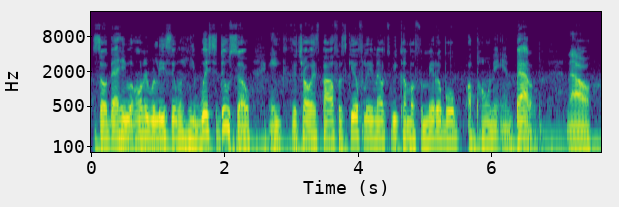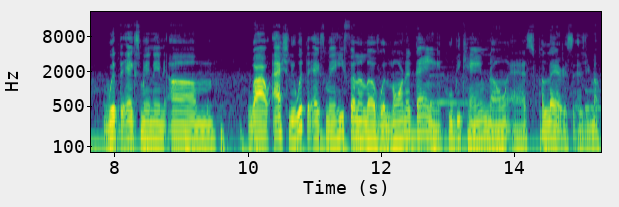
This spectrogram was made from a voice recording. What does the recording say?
so that he would only release it when he wished to do so, and he could control his power skillfully enough to become a formidable opponent in battle. Now, with the X Men and um, while actually with the X Men, he fell in love with Lorna Dane, who became known as Polaris, as you know.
